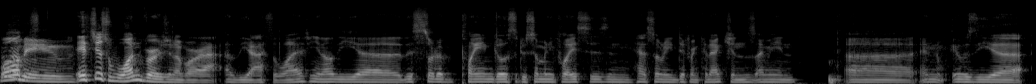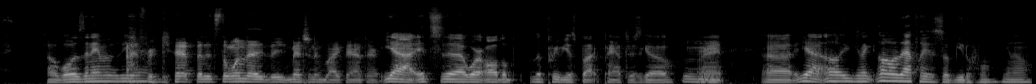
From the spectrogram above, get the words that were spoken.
well, I it's- mean, it's just one version of our of the afterlife. You know, the uh, this sort of plane goes through so many places and has so many different connections. I mean, uh, and it was the uh, uh, what was the name of the? I Uh, forget, but it's the one that they mentioned in Black Panther. yeah, it's uh, where all the the previous Black Panthers go, Mhm. right? Uh, yeah. Oh, you're like, oh, that place is so beautiful. You know,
